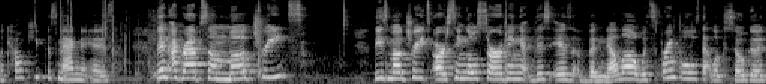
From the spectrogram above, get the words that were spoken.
Look how cute this magnet is. Then I grabbed some mug treats. These mug treats are single serving. This is vanilla with sprinkles. That looks so good.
